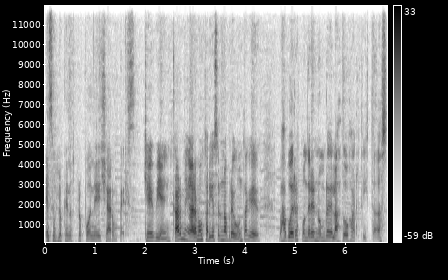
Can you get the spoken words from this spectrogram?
Eso es lo que nos propone Sharon Pérez. Qué bien. Carmen, ahora me gustaría hacer una pregunta que vas a poder responder en nombre de las dos artistas.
